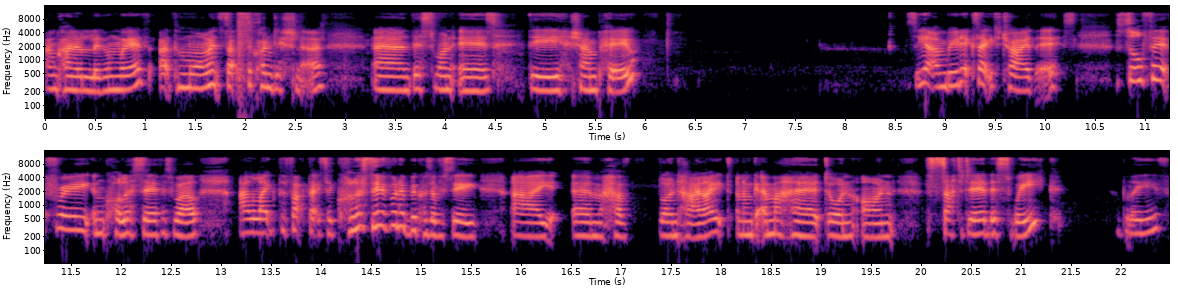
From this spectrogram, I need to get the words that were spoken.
I'm kind of living with at the moment. So that's the conditioner. And this one is the shampoo. So yeah, I'm really excited to try this. Sulfate free and colour safe as well. I like the fact that it's a colour safe on it because obviously I um, have blonde highlight and I'm getting my hair done on Saturday this week, I believe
